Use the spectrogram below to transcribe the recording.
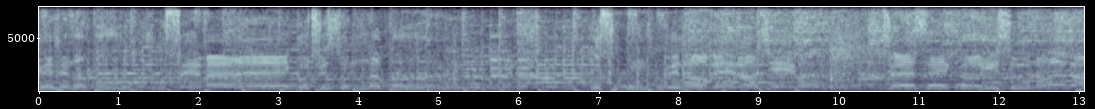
कह न पाऊँ उसे मैं कुछ सुन न पाऊँ उसके बिना मेरा जीवन जैसे कोई सुनागा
